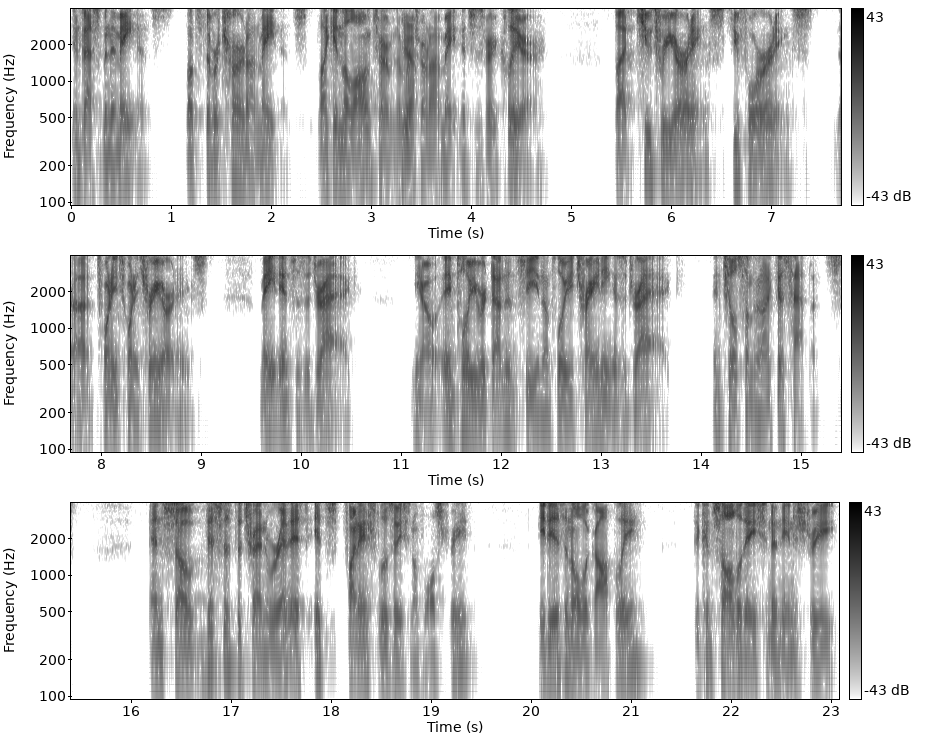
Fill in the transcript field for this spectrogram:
investment and maintenance. What's the return on maintenance? Like in the long term, the yeah. return on maintenance is very clear. But Q3 earnings, Q4 earnings, uh, 2023 earnings, maintenance is a drag. You know, employee redundancy and employee training is a drag until something like this happens. And so this is the trend we're in. It's, it's financialization of Wall Street. It is an oligopoly. The consolidation in the industry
